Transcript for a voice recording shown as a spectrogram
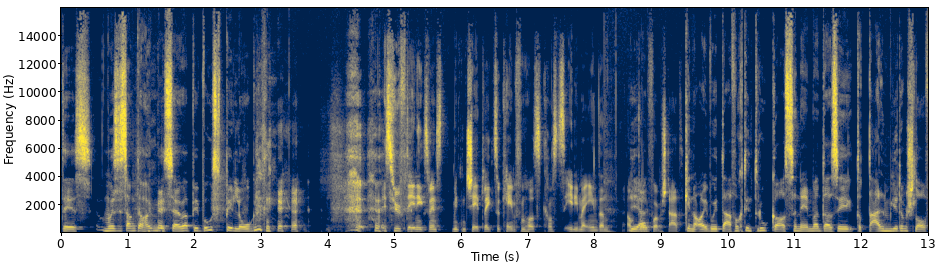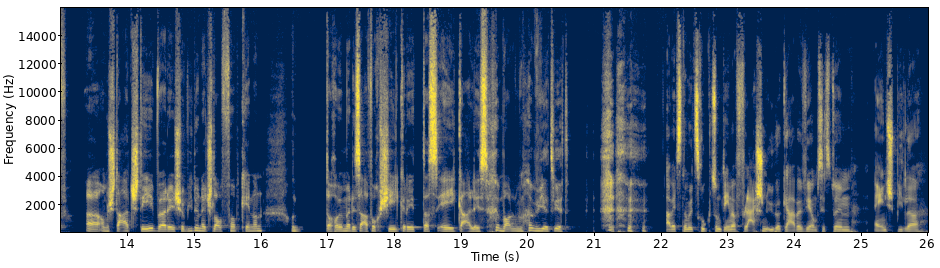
das muss ich sagen, da habe ich mich selber bewusst belogen. es hilft eh nichts, wenn du mit dem Jetlag zu kämpfen hast, kannst du es eh nicht mehr ändern am Ja, Tag vor dem Start. Genau, ich wollte einfach den Druck rausnehmen, dass ich total müde am Schlaf, äh, am Start stehe, weil ich schon wieder nicht schlafen habe können. Und da habe ich mir das einfach schön geredet, dass eh egal ist, wann man wird wird. Aber jetzt nochmal zurück zum Thema Flaschenübergabe. Wir haben es jetzt da im Einspieler,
